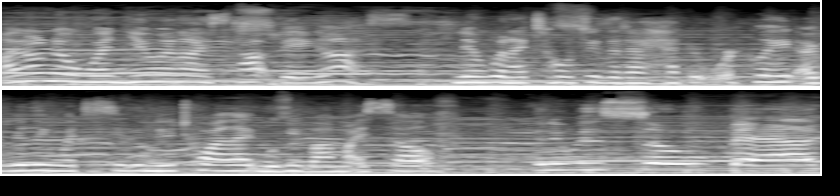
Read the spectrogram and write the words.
I don't know when you and I stopped being us. You know, when I told you that I had to work late, I really went to see the new Twilight movie by myself. And it was so bad.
